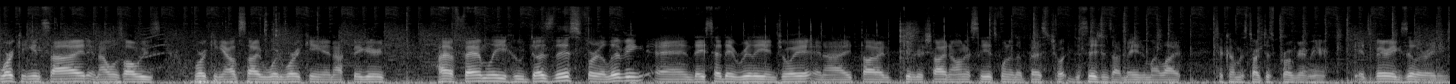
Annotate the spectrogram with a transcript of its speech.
working inside and I was always working outside woodworking and I figured I have family who does this for a living and they said they really enjoy it and I thought I'd give it a shot and honestly it's one of the best decisions I've made in my life to come and start this program here. It's very exhilarating,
